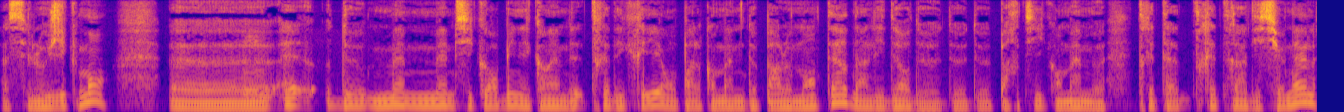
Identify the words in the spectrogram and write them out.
assez logiquement. Euh, mm. de même même si Corbyn est quand même très décrié, on parle quand même de parlementaire, d'un leader de, de, de, parti quand même très très traditionnel.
